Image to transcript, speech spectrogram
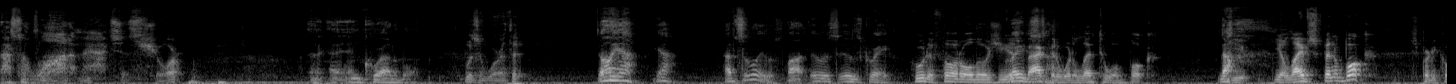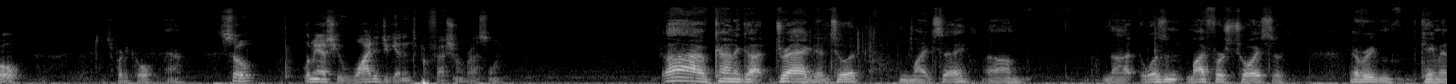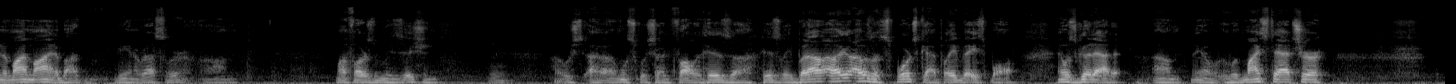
That's a lot of matches. Sure. I- I- Incredible. Was it worth it? Oh yeah, yeah, absolutely. It was a lot. It was it was great. Who would have thought all those years Greatest back time. that it would have led to a book? No. You, your life's been a book. It's pretty cool. It's pretty cool. Yeah. So, let me ask you, why did you get into professional wrestling? I kind of got dragged into it, you might say. Um, not it wasn't my first choice. Or never even came into my mind about being a wrestler. Um, my father's a musician. I wish I almost wish I'd followed his uh, his lead, but I, I, I was a sports guy. Played baseball and was good at it. Um, you know, with my stature,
